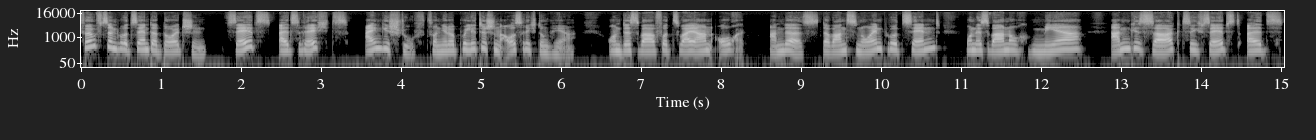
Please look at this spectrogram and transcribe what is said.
15% der Deutschen selbst als rechts eingestuft von ihrer politischen Ausrichtung her. Und das war vor zwei Jahren auch anders. Da waren es 9% und es war noch mehr angesagt, sich selbst als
